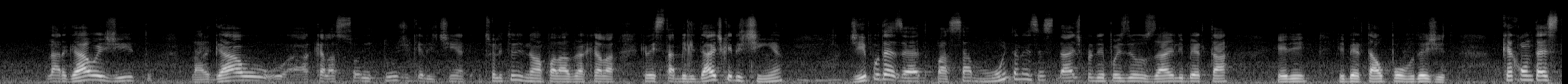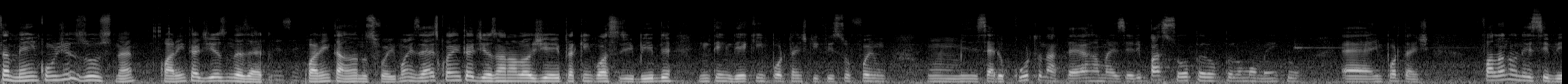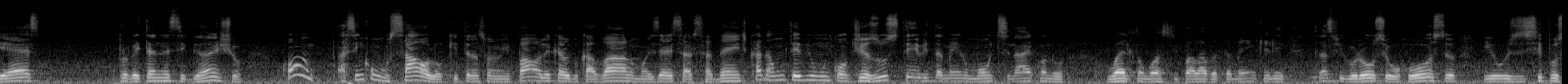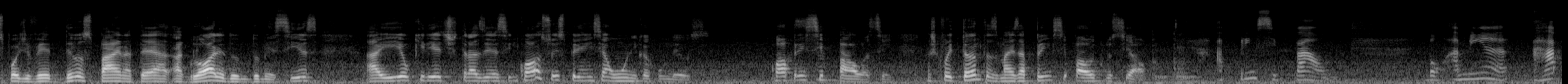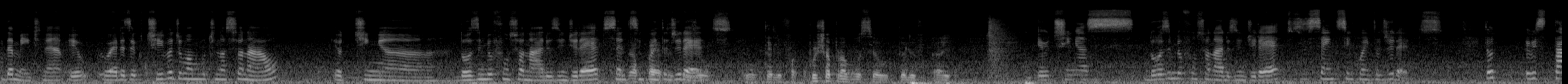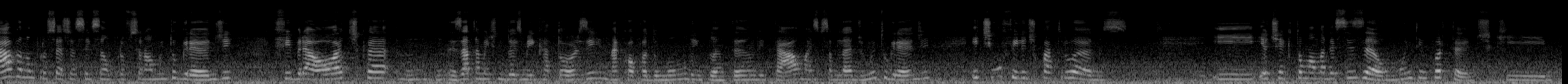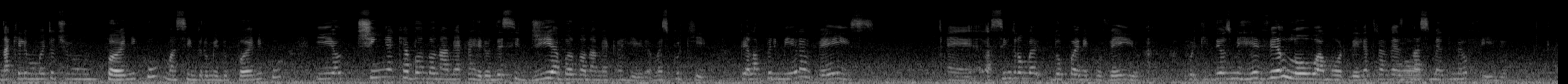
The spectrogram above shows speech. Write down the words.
largar o Egito, largar o- aquela solitude que ele tinha, solitude não é a palavra, aquela, aquela estabilidade que ele tinha, de ir para o deserto, passar muita necessidade para depois Deus usar e libertar ele, libertar o povo do Egito. O que acontece também com Jesus, né? 40 dias no deserto. Deserto. 40 anos foi Moisés, 40 dias. Uma analogia aí para quem gosta de Bíblia, entender que é importante que Cristo foi um, um ministério curto na terra, mas ele passou pelo, pelo momento é, importante. Falando nesse viés, aproveitando esse gancho, assim como Saulo, que transformou em Paulo e caiu do cavalo, Moisés sarçadente, cada um teve um encontro. Jesus teve também no Monte Sinai, quando o Wellington gosta de palavra também, que ele transfigurou o seu rosto e os discípulos pôde ver Deus Pai na terra, a glória do, do Messias. Aí eu queria te trazer assim, qual a sua experiência única com Deus? Qual a principal, assim? Acho que foi tantas, mas a principal e crucial. A principal. Bom, a minha. Rapidamente, né? Eu, eu era executiva de uma multinacional. Eu tinha 12 mil funcionários indiretos, 150 Aperta, diretos. O, o telefone. Puxa para você o telefone. Aí. Eu tinha s- 12 mil funcionários indiretos e 150 diretos. Então, eu estava num processo de ascensão profissional muito grande, fibra ótica, exatamente em 2014, na Copa do Mundo, implantando e tal, uma responsabilidade muito grande, e tinha um filho de 4 anos. E eu tinha que tomar uma decisão muito importante, que naquele momento eu tive um pânico, uma síndrome do pânico, e eu tinha que abandonar minha carreira. Eu decidi abandonar minha carreira. Mas por quê? Pela primeira vez, é, a síndrome do pânico veio porque Deus me revelou o amor dele através do Uau. nascimento do meu filho.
